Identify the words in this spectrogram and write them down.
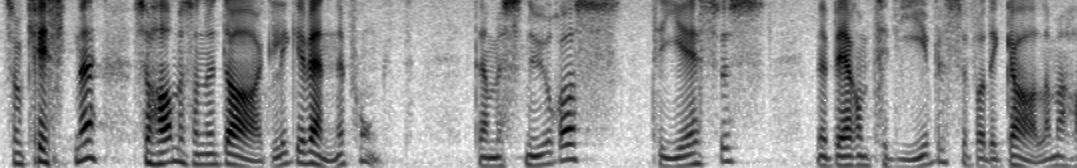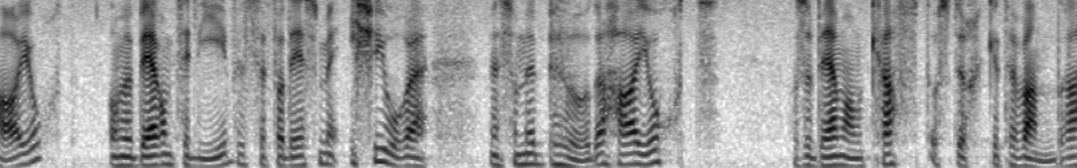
Som kristne så har vi sånne daglige vendepunkt der vi snur oss til Jesus. Vi ber om tilgivelse for det gale vi har gjort, og vi ber om tilgivelse for det som vi ikke gjorde, men som vi burde ha gjort. Og så ber vi om kraft og styrke til å vandre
